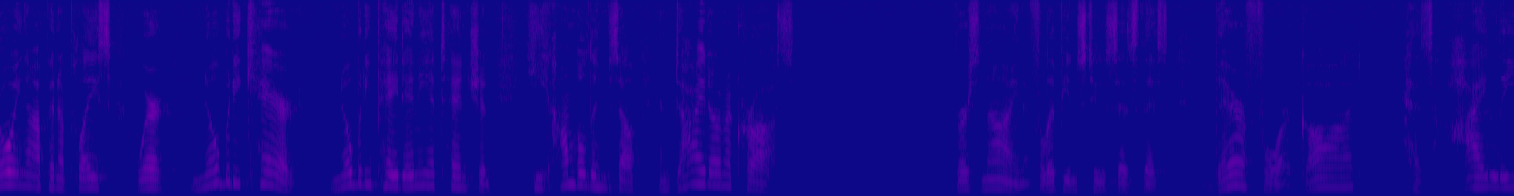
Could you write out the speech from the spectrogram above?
growing up in a place where nobody cared, nobody paid any attention, he humbled himself and died on a cross. Verse 9 of Philippians 2 says this Therefore, God has highly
